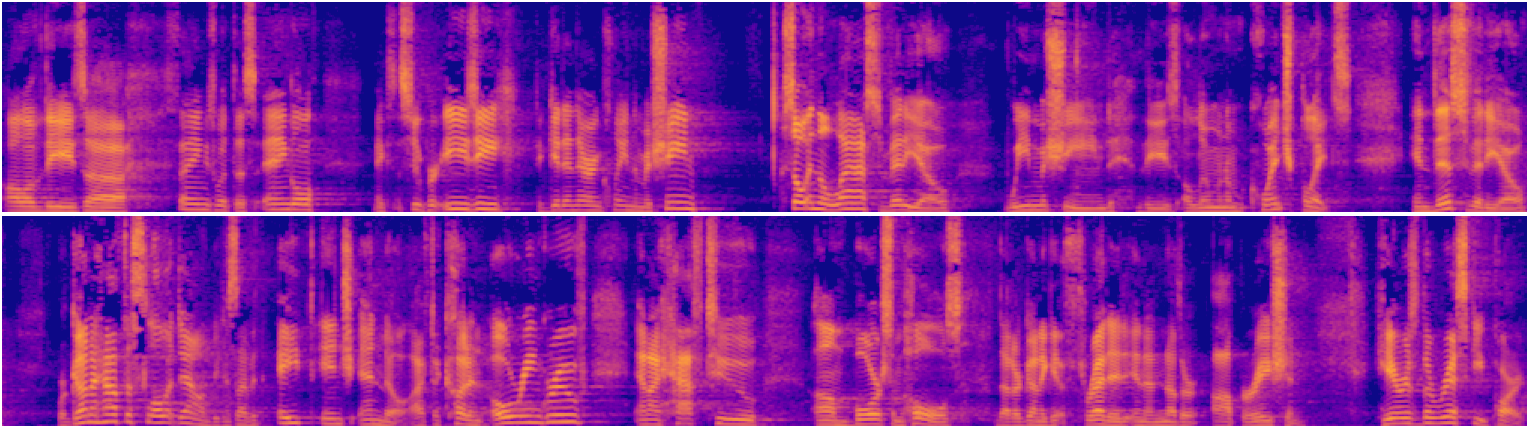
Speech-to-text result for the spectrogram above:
all of these uh, things with this angle. Makes it super easy to get in there and clean the machine. So in the last video, we machined these aluminum quench plates. In this video, we're gonna have to slow it down because I have an eighth inch end mill. I have to cut an O-ring groove and I have to um, bore some holes that are gonna get threaded in another operation. Here's the risky part.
